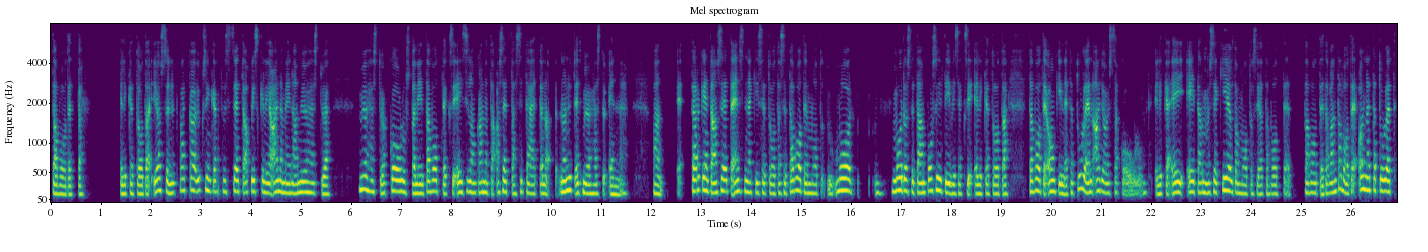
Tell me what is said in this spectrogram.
tavoitetta Eli tuota, jos se nyt vaikka on yksinkertaisesti se, että opiskelija aina meinaa myöhästyä, myöhästyä koulusta, niin tavoitteeksi ei silloin kannata asettaa sitä, että no, no nyt et myöhästy enää, vaan e, tärkeintä on se, että ensinnäkin se, tuota, se tavoite muodostetaan positiiviseksi, eli tuota, tavoite onkin, että tulen ajoissa kouluun. Eli ei, ei tämmöisiä kieltomuotoisia tavoitteita, tavoitteita, vaan tavoite on, että tulet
